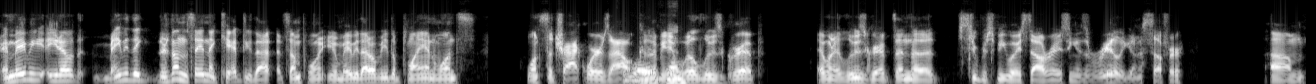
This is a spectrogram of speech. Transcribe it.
And maybe you know, maybe they there's nothing saying they can't do that at some point. You know, maybe that'll be the plan once once the track wears out. Because I Wear mean, it will lose grip, and when it loses grip, then the super speedway style racing is really going to suffer. Um,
